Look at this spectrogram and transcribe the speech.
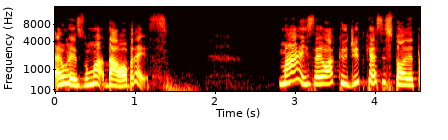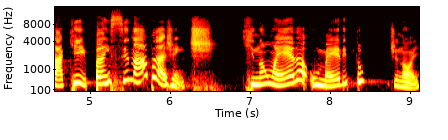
É o resumo da obra é esse. Mas eu acredito que essa história está aqui para ensinar para a gente que não era o mérito de Noé.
